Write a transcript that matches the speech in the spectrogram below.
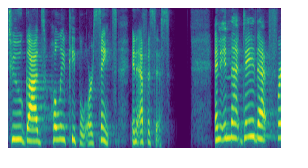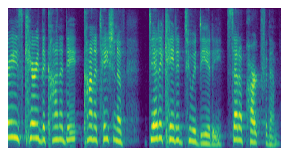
to God's holy people or saints in Ephesus. And in that day, that phrase carried the connotation of dedicated to a deity, set apart for them.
